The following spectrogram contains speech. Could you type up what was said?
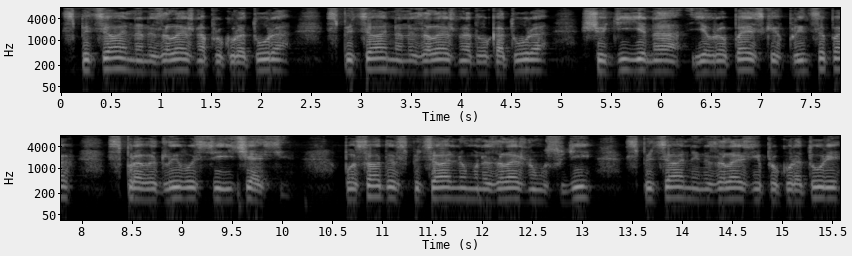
спеціальна незалежна прокуратура, спеціальна незалежна адвокатура, що діє на європейських принципах справедливості і честі. Посади в спеціальному незалежному суді, спеціальній незалежній прокуратурі,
